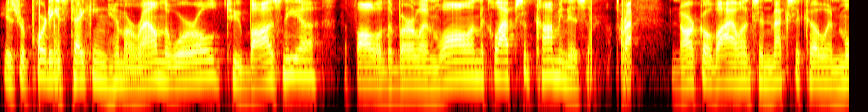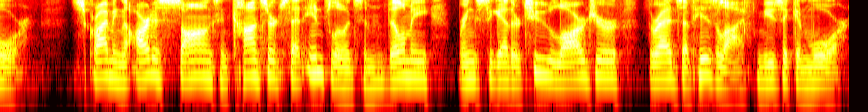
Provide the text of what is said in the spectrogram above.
His reporting is taking him around the world to Bosnia, the fall of the Berlin Wall, and the collapse of communism, narco violence in Mexico, and more. Describing the artists, songs, and concerts that influence him, Vulliamy brings together two larger threads of his life music and war.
